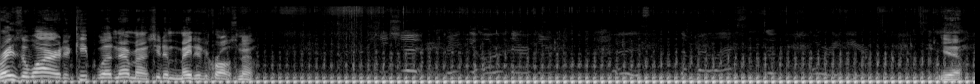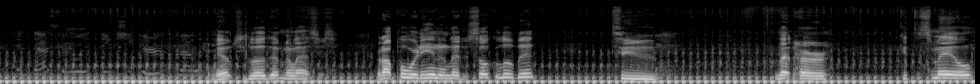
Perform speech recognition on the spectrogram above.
Raise the wire to keep, well, never mind. She didn't made it across now. She should move it over there again because the molasses is over here. Yeah. And that's the only thing she cares about. Yep, she loves that molasses. But I'll pour it in and let it soak a little bit to let her get the smell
